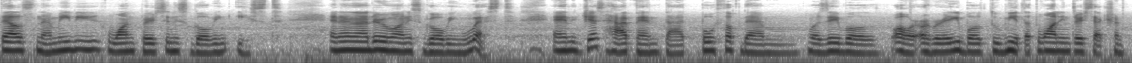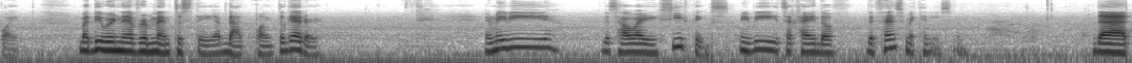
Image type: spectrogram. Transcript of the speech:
tells na maybe one person is going east and another one is going west. And it just happened that both of them was able or, or were able to meet at one intersection point. But they were never meant to stay at that point together. And maybe that's how i see things. Maybe it's a kind of defense mechanism that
